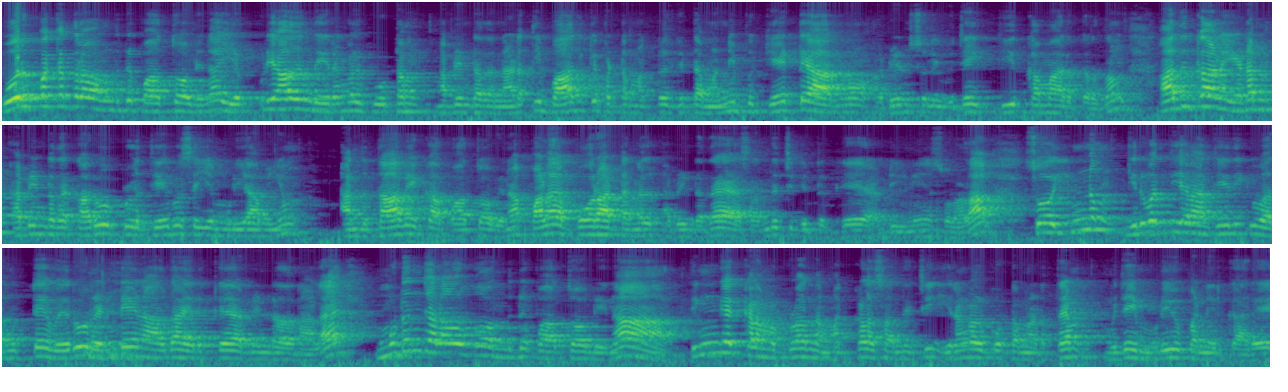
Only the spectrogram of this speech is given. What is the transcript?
ஒரு பக்கத்துல வந்துட்டு பார்த்தோம் அப்படின்னா எப்படியாவது இந்த இரங்கல் கூட்டம் அப்படின்றத நடத்தி பாதிக்கப்பட்ட மக்கள் கிட்ட மன்னிப்பு கேட்டே ஆகணும் அப்படின்னு சொல்லி விஜய் தீர்க்கமா இருக்கிறதும் அதுக்கான இடம் அப்படின்றத கரூருக்குள்ள தேர்வு செய்ய முடியாமையும் அந்த தாவேக்கா பார்த்தோம் அப்படின்னா பல போராட்டங்கள் அப்படின்றத சந்திச்சுக்கிட்டு இருக்கு அப்படின்னே சொல்லலாம். ஸோ இன்னும் இருபத்தி ஏழாம் தேதிக்கு வந்துட்டு வெறும் ரெண்டே நாள் தான் இருக்கு அப்படின்றதுனால முடிஞ்ச அளவுக்கு வந்துட்டு பார்த்தோம் அப்படின்னா திங்கக்கிழமைக்குள்ள அந்த மக்களை சந்திச்சு இரங்கல் கூட்டம் நடத்த விஜய் முடிவு பண்ணியிருக்காரு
